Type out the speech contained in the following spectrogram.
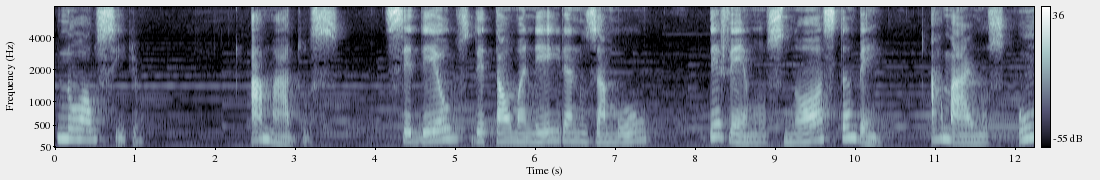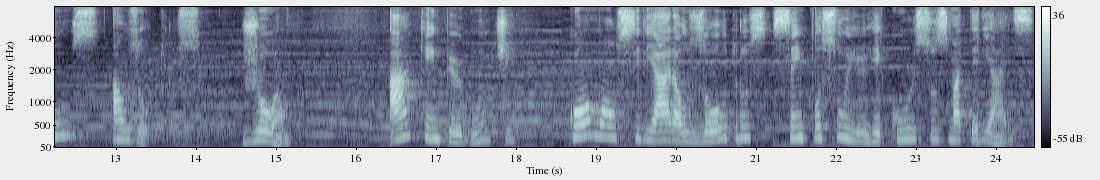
no Auxílio Amados, se Deus de tal maneira nos amou, devemos nós também amar-nos uns aos outros. João. Há quem pergunte como auxiliar aos outros sem possuir recursos materiais.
